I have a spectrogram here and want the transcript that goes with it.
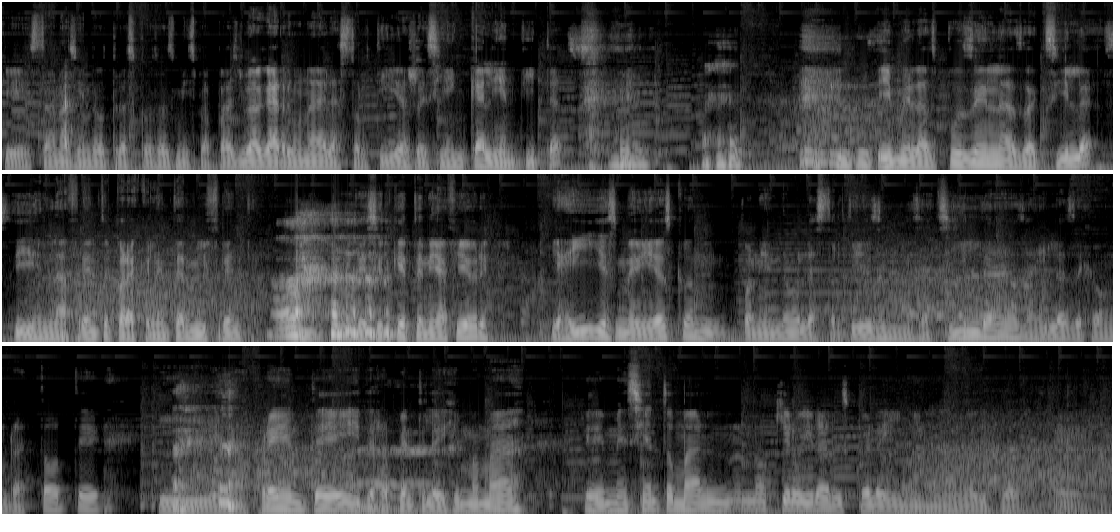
que estaban haciendo otras cosas mis papás, yo agarré una de las tortillas recién calientitas. y me las puse en las axilas y en la frente para calentar mi frente ah. y decir que tenía fiebre. Y ahí ya me veías con, poniendo las tortillas en mis axilas, ahí las dejaba un ratote y en la frente y de repente le dije, mamá, eh, me siento mal, no, quiero ir a la escuela y mi mamá me dijo, eh,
